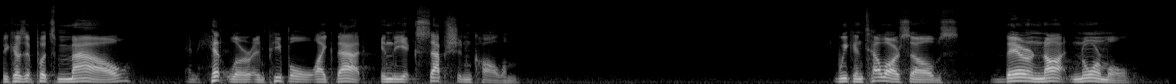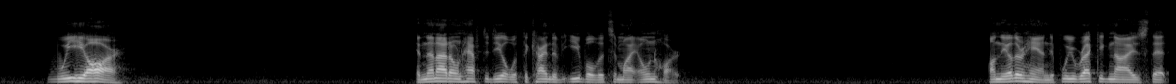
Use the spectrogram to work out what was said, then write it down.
because it puts Mao and Hitler and people like that in the exception column. We can tell ourselves they're not normal we are. And then I don't have to deal with the kind of evil that's in my own heart. On the other hand, if we recognize that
